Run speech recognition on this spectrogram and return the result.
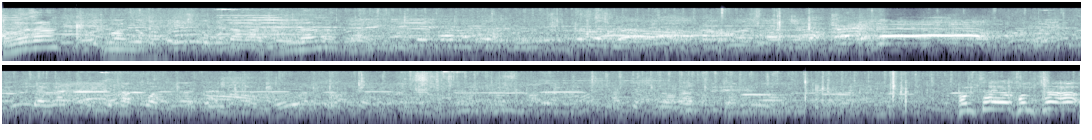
동영상? 검차요 검차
